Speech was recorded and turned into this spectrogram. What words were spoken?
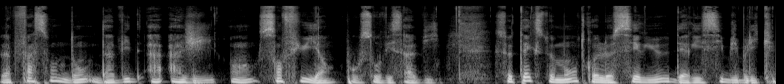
la façon dont David a agi en s'enfuyant pour sauver sa vie. Ce texte montre le sérieux des récits bibliques.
